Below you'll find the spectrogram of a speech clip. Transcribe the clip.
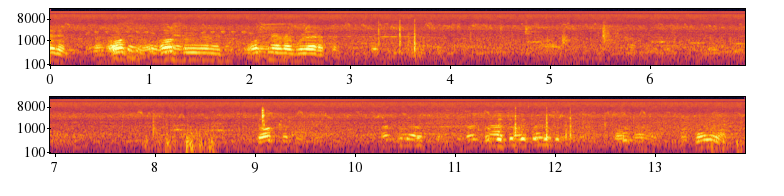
7. 8. 8. на голерата. Тук, тук, тук, тук. От него е.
